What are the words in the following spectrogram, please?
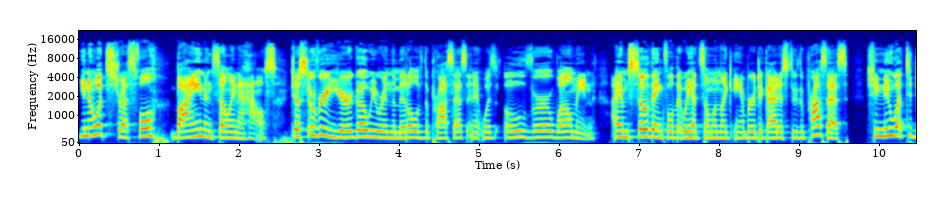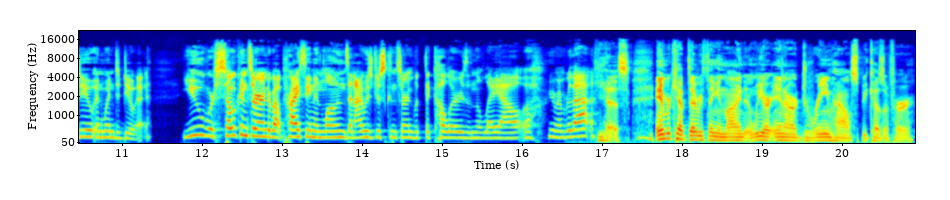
You know what's stressful? Buying and selling a house. Just over a year ago, we were in the middle of the process and it was overwhelming. I am so thankful that we had someone like Amber to guide us through the process. She knew what to do and when to do it. You were so concerned about pricing and loans, and I was just concerned with the colors and the layout. Ugh, you remember that? Yes. Amber kept everything in mind, and we are in our dream house because of her.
